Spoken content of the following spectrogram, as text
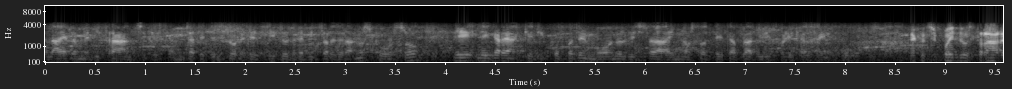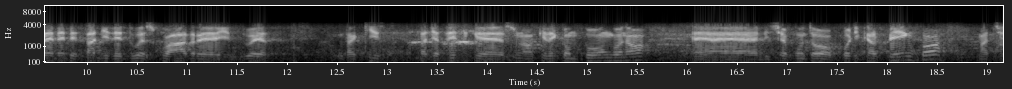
l'Ironman di Francia che siamo già detentori del titolo della vittoria dell'anno scorso e le gare anche di Coppa del Mondo dove sarà il nostro atleta Vladimir Policarpenko. Ecco, ci puoi illustrare nei dettagli delle due squadre, i due, atleti che, sono, che le compongono eh, dice appunto Policarpenko, ma ci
